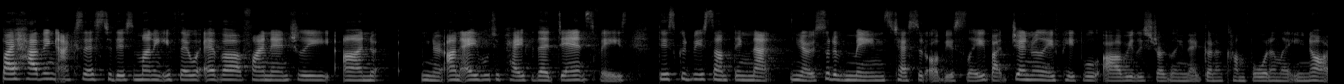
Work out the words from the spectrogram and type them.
by having access to this money, if they were ever financially un, you know, unable to pay for their dance fees, this could be something that, you know, sort of means tested, obviously, but generally, if people are really struggling, they're going to come forward and let you know.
